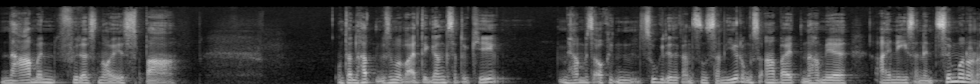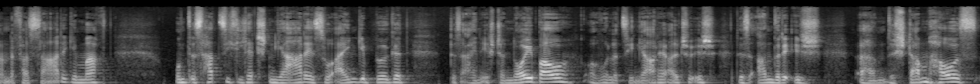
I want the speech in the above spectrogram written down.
Namen für das neue Spa. Und dann hatten, sind wir weitergegangen und gesagt, okay, wir haben es auch im Zuge der ganzen Sanierungsarbeiten, haben wir einiges an den Zimmern und an der Fassade gemacht. Und es hat sich die letzten Jahre so eingebürgert. Das eine ist der Neubau, obwohl er zehn Jahre alt schon ist. Das andere ist ähm, das Stammhaus.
